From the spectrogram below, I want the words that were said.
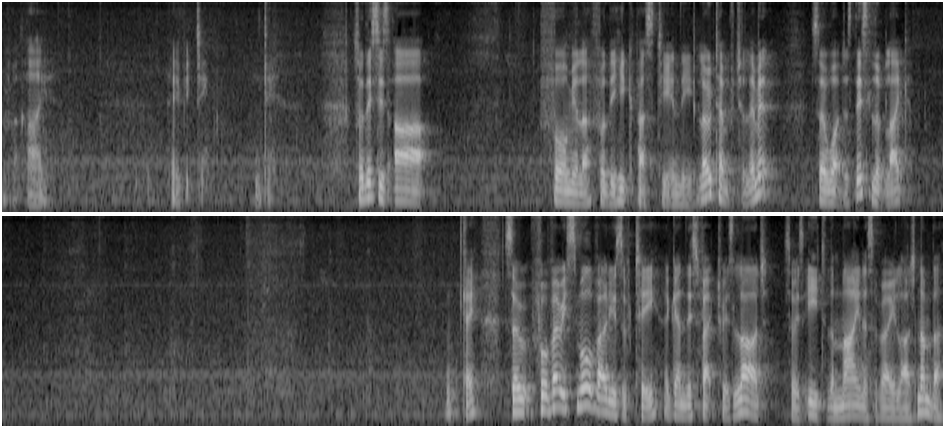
over i a b t. Okay, so this is our formula for the heat capacity in the low temperature limit. So what does this look like? Okay, so for very small values of t, again this factor is large, so it's e to the minus a very large number,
